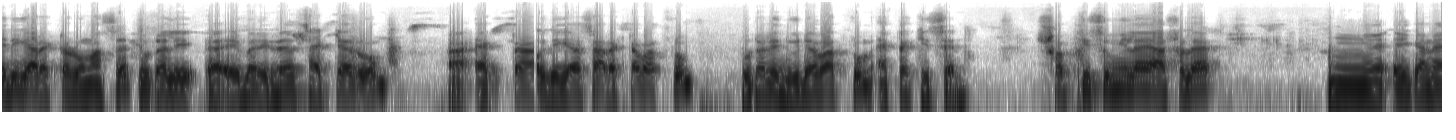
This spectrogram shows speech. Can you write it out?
এদিকে আরেকটা রুম আছে টোটালি এই বাড়িটা চারটা রুম একটা ওইদিকে আছে আরেকটা বাথরুম টোটালি দুইটা বাথরুম একটা কিচেন সব কিছু মিলাই আসলে এইখানে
